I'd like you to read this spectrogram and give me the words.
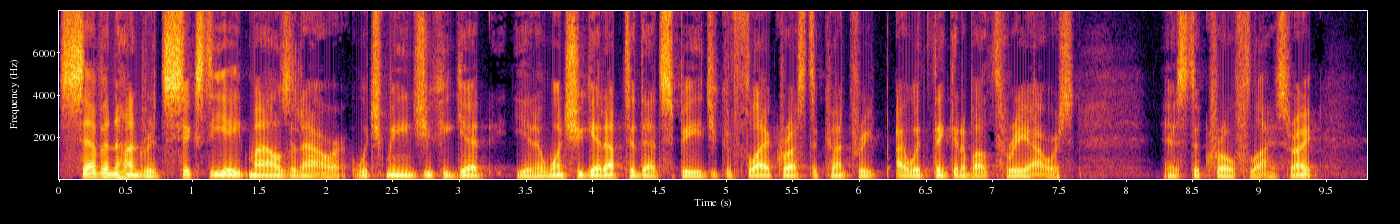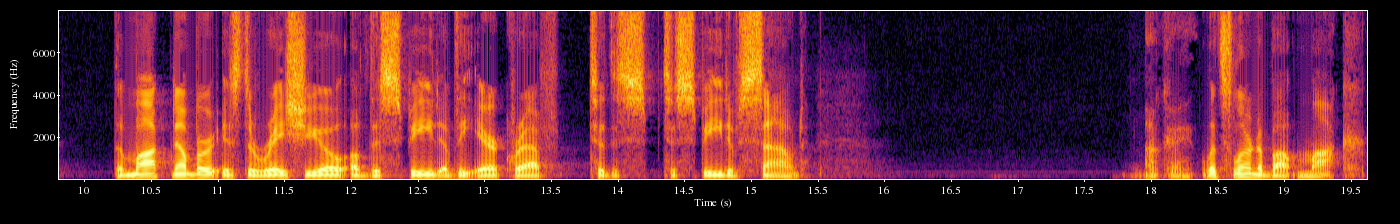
768 miles an hour, which means you could get, you know, once you get up to that speed, you could fly across the country, I would think, in about three hours as the crow flies, right? The Mach number is the ratio of the speed of the aircraft to the to speed of sound. Okay, let's learn about Mach.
